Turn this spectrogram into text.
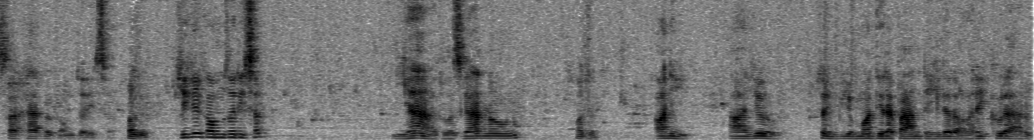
सरकारको कमजोरी छ। हजुर। के के कमजोरी छ? यहाँ रोजगार नहुनु। हजुर। अनि यो चाहिँ यो मदिरापानदेखि लिएर हरेक कुराहरू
